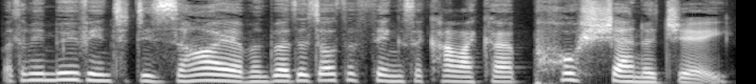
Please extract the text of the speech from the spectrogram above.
But then we move into desire, and where there's other things that kind of like a push energy,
